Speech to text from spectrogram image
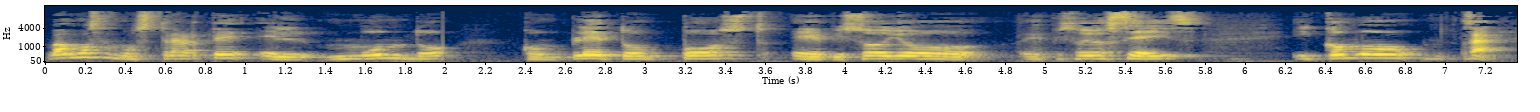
vamos a mostrarte el mundo completo post episodio, episodio 6 y cómo, o sea,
